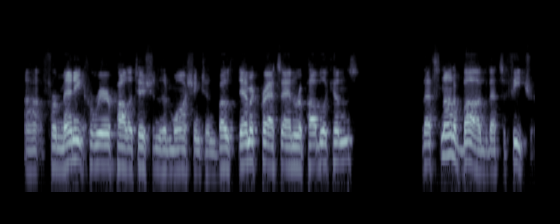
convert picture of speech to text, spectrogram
uh, for many career politicians in Washington, both Democrats and Republicans, that's not a bug, that's a feature.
